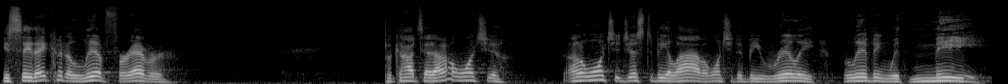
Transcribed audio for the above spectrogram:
You see, they could have lived forever. But God said, I don't want you I don't want you just to be alive. I want you to be really living with me.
